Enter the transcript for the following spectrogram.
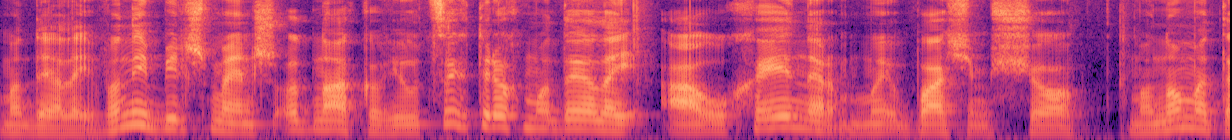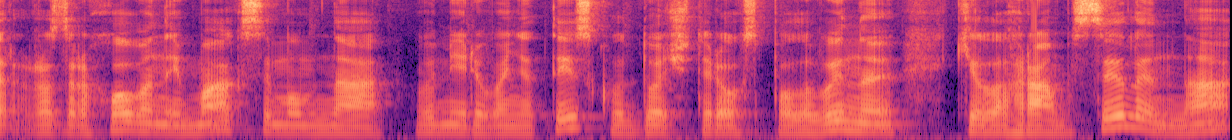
моделей, вони більш-менш однакові у цих трьох моделей, а у Heiner ми бачимо, що манометр розрахований максимум на вимірювання тиску до 4,5 кг сили на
